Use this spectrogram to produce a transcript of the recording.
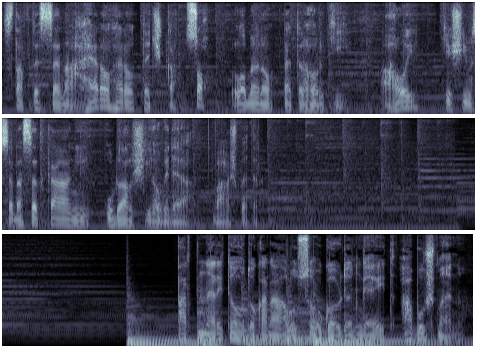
stavte se na herohero.co lomeno Petr Horký. Ahoj, těším se na setkání u dalšího videa. Váš Petr. Partnery tohoto kanálu jsou Golden Gate a Bushman.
